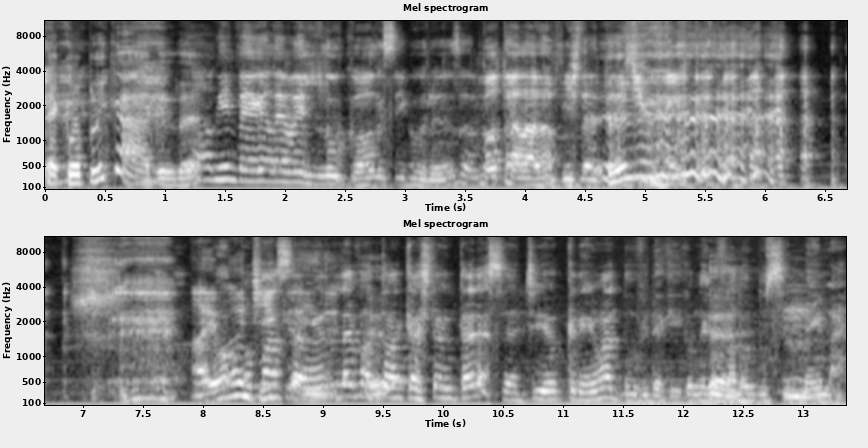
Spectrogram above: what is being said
é complicado, né? Alguém pega, leva ele no colo, segurança, bota lá na pista atrás. aí é uma Ô, dica Marcelo, aí, ele né? levantou uma questão interessante e eu criei uma dúvida aqui quando ele É. falou do cinema.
